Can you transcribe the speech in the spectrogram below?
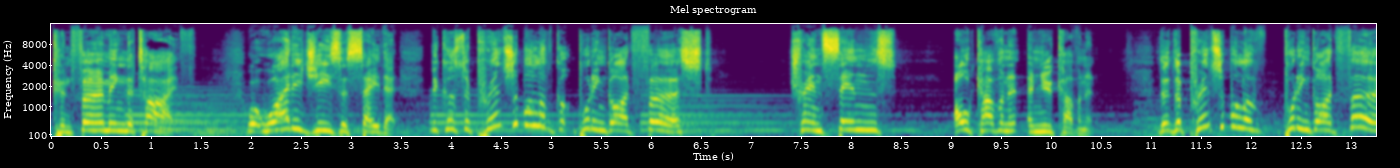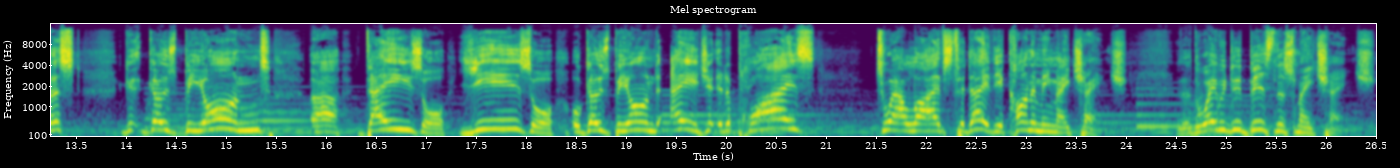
confirming the tithe. Well, why did Jesus say that? Because the principle of putting God first transcends old covenant and new covenant. The, the principle of putting God first g- goes beyond uh, days or years or, or goes beyond age. It applies to our lives today. The economy may change, the, way we do business may change.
